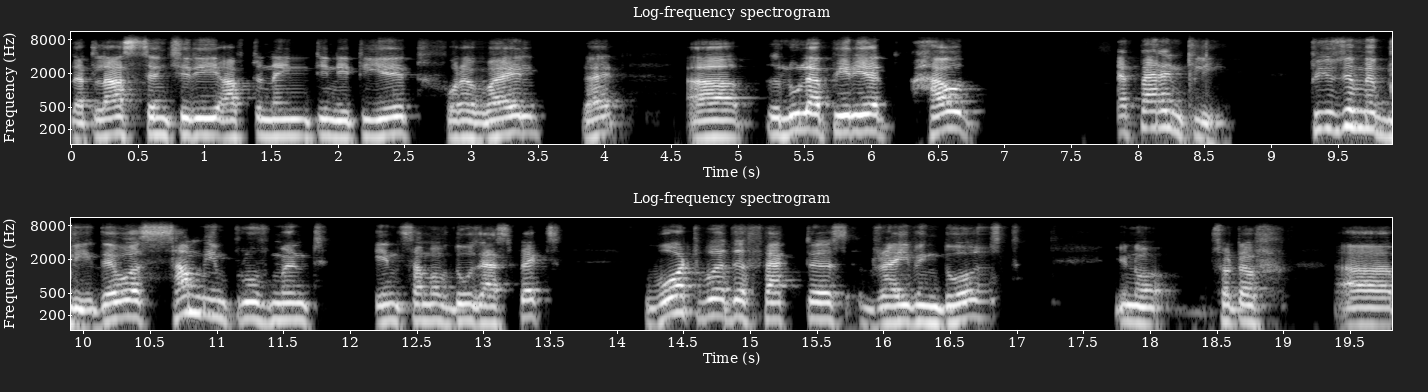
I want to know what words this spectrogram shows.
that last century after 1988 for a while, right? uh, the Lula period, how apparently, presumably, there was some improvement in some of those aspects. What were the factors driving those? You know, sort of, uh,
